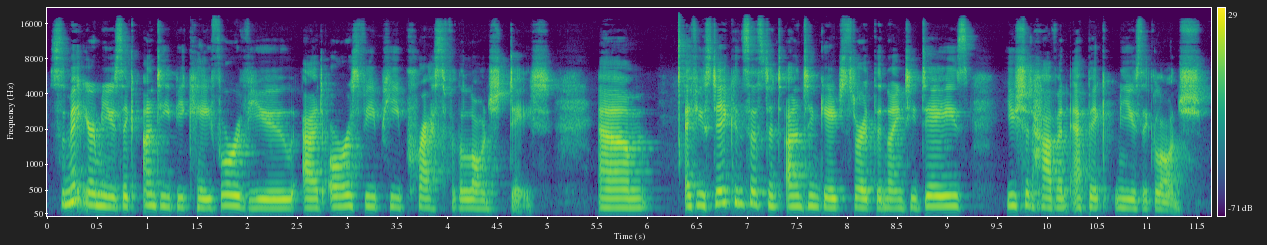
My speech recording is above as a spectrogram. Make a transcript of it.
Submit your music and EPK for review and RSVP press for the launch date. Um, if you stay consistent and engaged throughout the 90 days, you should have an epic music launch.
